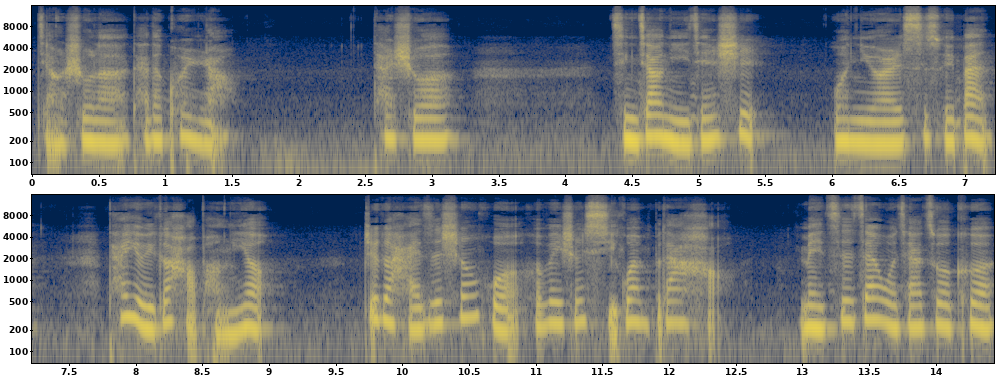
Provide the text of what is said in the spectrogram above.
讲述了她的困扰。她说：“请教你一件事，我女儿四岁半，她有一个好朋友。”这个孩子生活和卫生习惯不大好，每次在我家做客，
